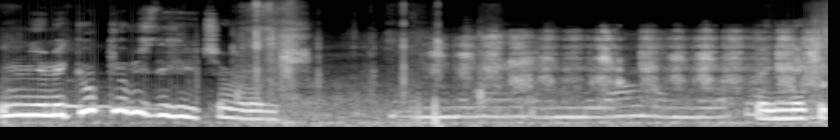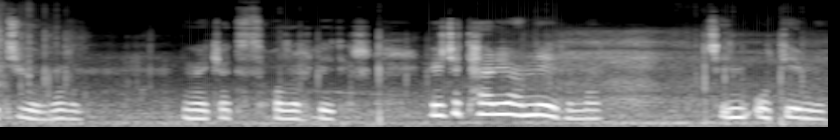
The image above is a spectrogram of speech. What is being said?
Oğlum yemek yok ya bizde hiç. Ha, varmış. Ben inek eti yiyorum oğlum. İnek eti sağlıklıdır. Vejeteryan değilim ben. Senin ot yemiyorum.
